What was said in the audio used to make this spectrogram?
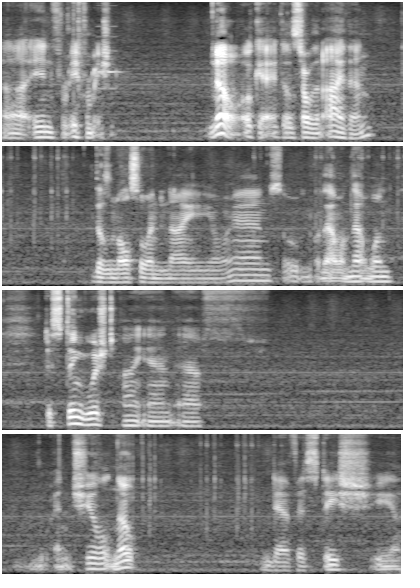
Uh, inf information. No, okay. It doesn't start with an I then. It doesn't also end in I-O-N, so ignore that one, that one. Distinguished, I-N-F. And chill, nope. Devastation.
